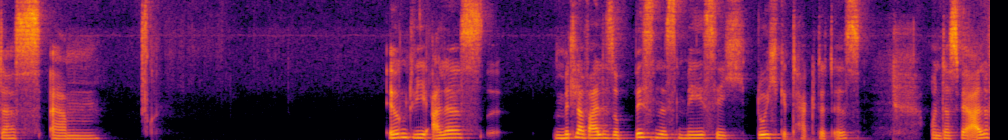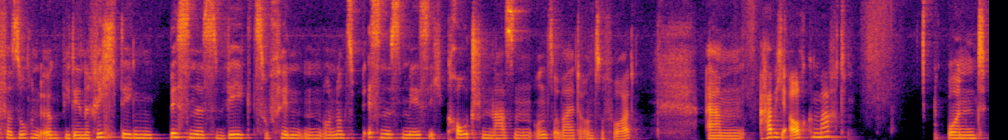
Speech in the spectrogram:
dass ähm, irgendwie alles mittlerweile so businessmäßig durchgetaktet ist und dass wir alle versuchen, irgendwie den richtigen Businessweg zu finden und uns businessmäßig coachen lassen und so weiter und so fort. Ähm, Habe ich auch gemacht. Und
